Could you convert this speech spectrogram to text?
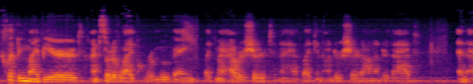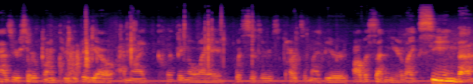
clipping my beard. I'm sort of like removing like my outer shirt, and I had like an undershirt on under that and as you're sort of going through the video, I'm like clipping away with scissors parts of my beard. All of a sudden, you're like seeing the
